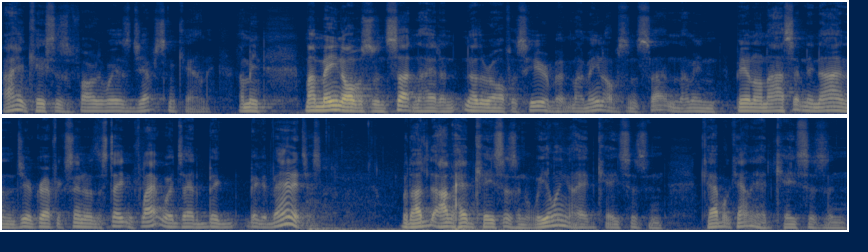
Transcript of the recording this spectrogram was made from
I had cases as far away as Jefferson County. I mean, my main office in Sutton. I had another office here, but my main office in Sutton. I mean, being on I-79 and the geographic center of the state in Flatwoods had big, big advantages. But I've, I've had cases in Wheeling, I had cases in Cabell County, I had cases in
